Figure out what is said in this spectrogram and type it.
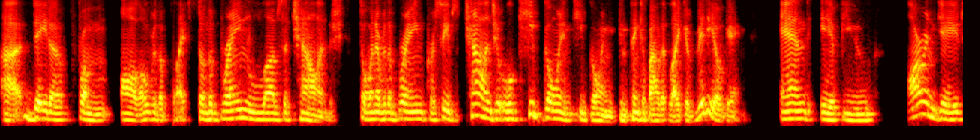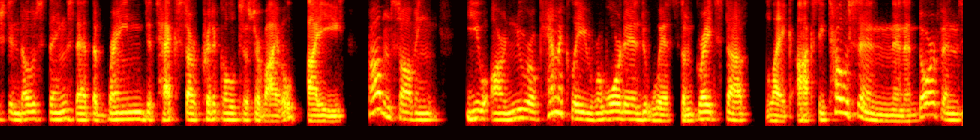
uh, data from all over the place. So the brain loves a challenge. So whenever the brain perceives a challenge, it will keep going, keep going. You can think about it like a video game. And if you are engaged in those things that the brain detects are critical to survival, i.e., problem solving, you are neurochemically rewarded with some great stuff like oxytocin and endorphins,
